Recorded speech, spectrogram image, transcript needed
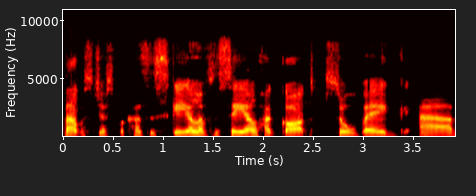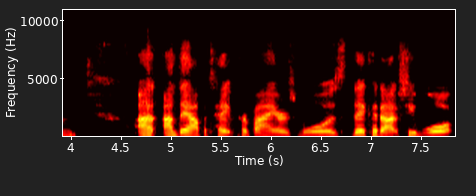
that was just because the scale of the sale had got so big um and, and the appetite for buyers was they could actually walk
